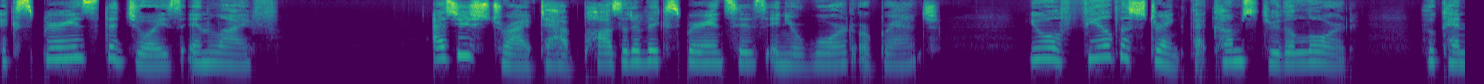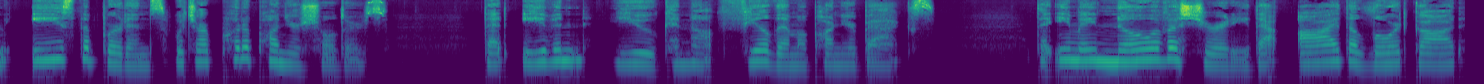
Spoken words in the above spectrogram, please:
Experience the joys in life. As you strive to have positive experiences in your ward or branch, you will feel the strength that comes through the Lord, who can ease the burdens which are put upon your shoulders, that even you cannot feel them upon your backs, that ye may know of a surety that I, the Lord God,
